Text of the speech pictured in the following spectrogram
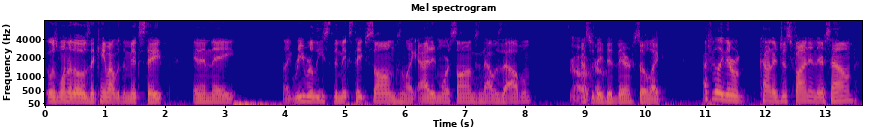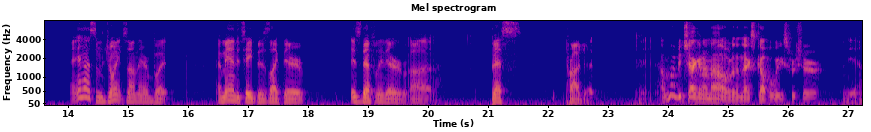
it was one of those they came out with the mixtape and then they like re-released the mixtape songs and like added more songs and that was the album. Oh, That's what they did there. So like, I feel like they were kind of just finding their sound. And it has some joints on there, but Amanda Tape is like their, it's definitely their uh, best project. I'm gonna be checking them out over the next couple weeks for sure. Yeah,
